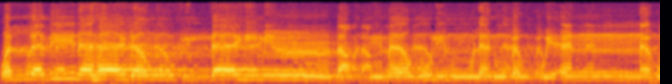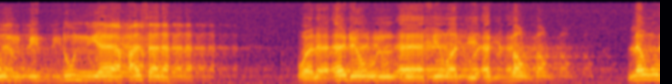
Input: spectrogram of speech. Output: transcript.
والذين هاجروا في الله من بعد ما ظلموا لنبوئنهم في الدنيا حسنة ولأجر الآخرة أكبر. لو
